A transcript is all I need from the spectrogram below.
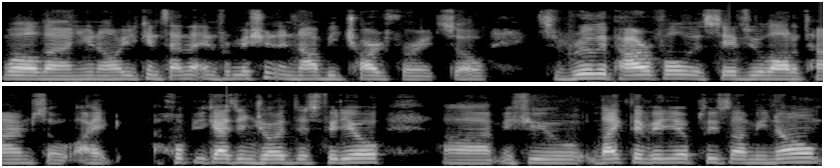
well then you know you can send that information and not be charged for it. So it's really powerful. It saves you a lot of time. So i hope you guys enjoyed this video. Uh, if you like the video please let me know.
